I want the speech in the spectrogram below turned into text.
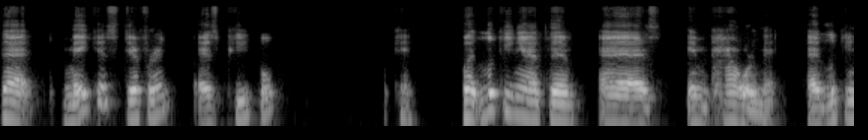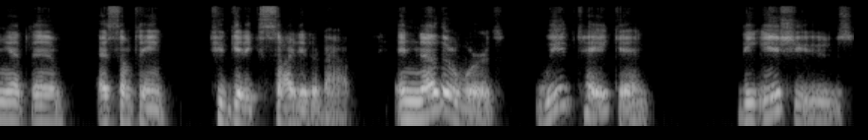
that make us different as people, okay, but looking at them as empowerment and looking at them as something to get excited about. In other words, we've taken the issues,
